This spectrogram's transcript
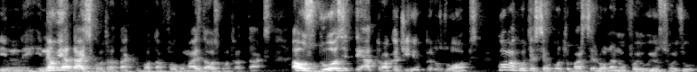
e, e, não ia dar esse contra-ataque para o Botafogo, mas dar os contra-ataques. Aos 12 tem a troca de Rio pelos Lopes. Como aconteceu contra o Barcelona, não foi o Wilson, foi o,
